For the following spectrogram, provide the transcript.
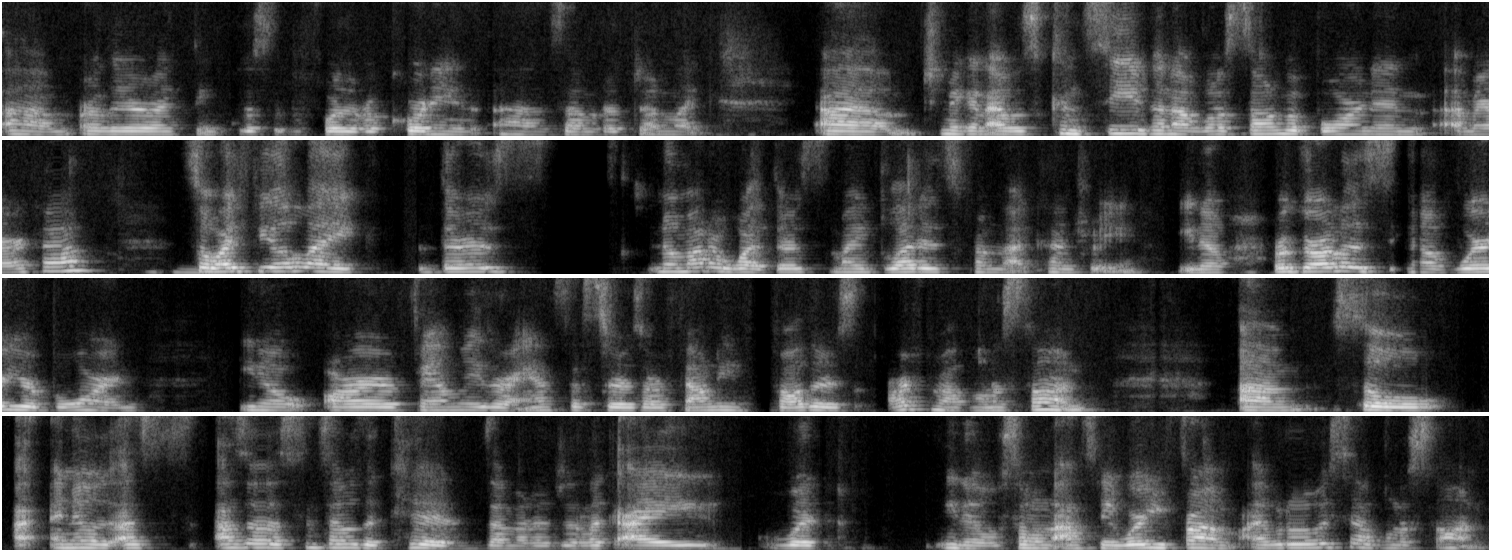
um, earlier, I think this is before the recording, uh, done like um, Jamaican. I was conceived in Afghanistan but born in America. Mm-hmm. So I feel like there's no matter what, there's my blood is from that country. You know, regardless you know, of where you're born. You know, our families, our ancestors, our founding fathers are from Afghanistan. Um, so I, I know as as a, since I was a kid, like I would, you know, someone asked me where are you from, I would always say Afghanistan.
